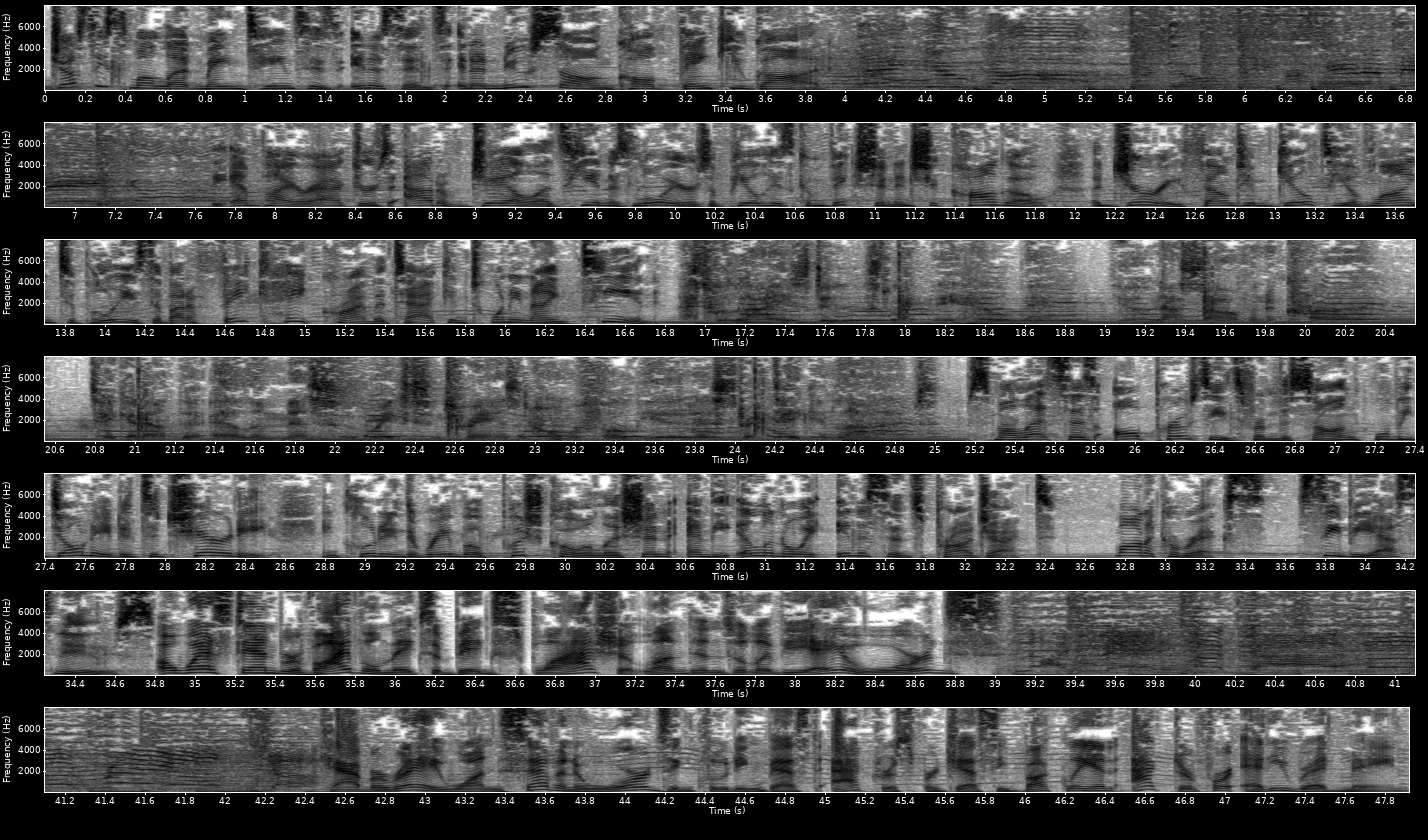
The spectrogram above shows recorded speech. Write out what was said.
Jussie Smollett maintains his innocence in a new song called Thank You God. Thank you, God. The Empire actor's out of jail as he and his lawyers appeal his conviction in Chicago. A jury found him guilty of lying to police about a fake hate crime attack in 2019. That's what liars do. It's like they hellbent. You're not solving a crime. Taking out the elements of race and trans and homophobia that's straight taking lives. Smollett says all proceeds from the song will be donated to charity, including the Rainbow Push Coalition and the Illinois Innocence Project. Monica Ricks, CBS News. A West End revival makes a big splash at London's Olivier Awards. Cabaret won seven awards, including Best Actress for Jessie Buckley and Actor for Eddie Redmayne.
